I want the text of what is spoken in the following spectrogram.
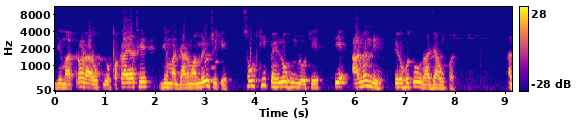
જેમાં ત્રણ આરોપીઓ પકડાયા છે. જેમાં જાણવા મળ્યું છે કે સૌથી પહેલો હુમલો છે તે આનંદે કર્યો હતો રાજા ઉપર. આ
